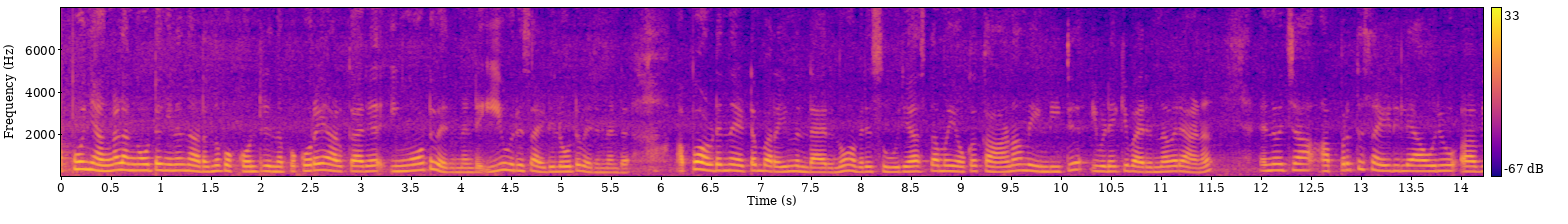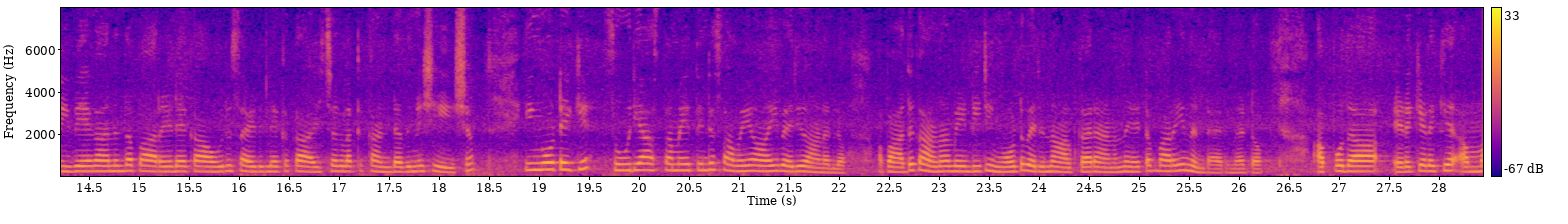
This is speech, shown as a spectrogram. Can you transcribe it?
അപ്പോൾ ഞങ്ങൾ അങ്ങോട്ട് ഇങ്ങനെ നടന്നു പൊക്കോണ്ടിരുന്നപ്പോൾ കുറേ ആൾക്കാർ ഇങ്ങോട്ട് വരുന്നുണ്ട് ഈ ഒരു സൈഡിലോട്ട് വരുന്നുണ്ട്. അപ്പോൾ അവിടെ നിന്ന് ഏട്ടൻ പറയുന്നുണ്ടായിരുന്നു അവർ സൂര്യാസ്തമയമൊക്കെ കാണാൻ വേണ്ടിയിട്ട് ഇവിടേക്ക് വരുന്നവരാണ്. എന്ന് വെച്ചാൽ അപ്പുറത്തെ സൈഡിലെ ആ ഒരു വിവേകാനന്ദ പാറയുടെയൊക്കെ ആ ഒരു സൈഡിലേക്ക് കാഴ്ചകളൊക്കെ കണ്ടതിന് ശേഷം ഇങ്ങോട്ടേക്ക് സൂര്യാസ്തമയത്തിന്റെ സമയമായി വരികയാണല്ലോ. അപ്പോൾ അത് കാണാൻ വേണ്ടിയിട്ട് ഇങ്ങോട്ട് വരുന്ന ആൾക്കാരാണെന്ന് ഏട്ടൻ പറയുന്നുണ്ടായിരുന്നു കേട്ടോ. അപ്പോൾ ദാ ഇടയ്ക്കിടയ്ക്ക് അമ്മ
